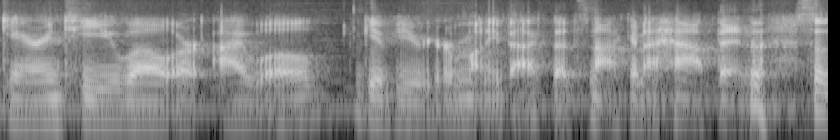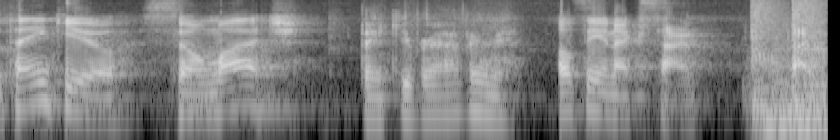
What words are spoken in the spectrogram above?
guarantee you will, or I will give you your money back. That's not going to happen. so thank you so much. Thank you for having me. I'll see you next time. Bye.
